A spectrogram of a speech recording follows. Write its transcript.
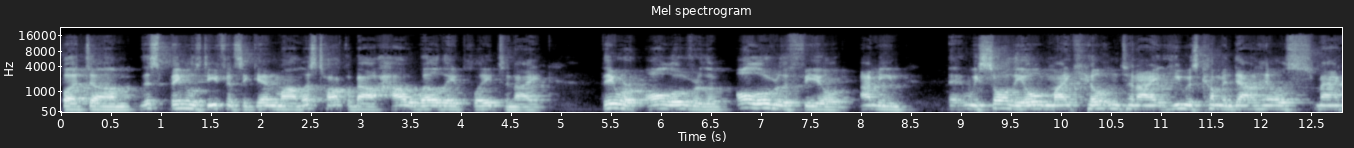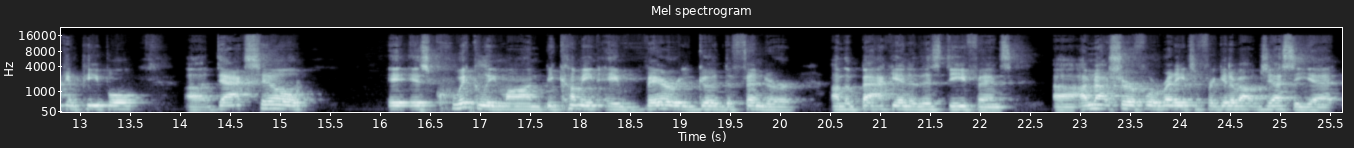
But um, this Bengals defense, again, Mon, let's talk about how well they played tonight they were all over the all over the field. I mean, we saw the old Mike Hilton tonight. He was coming downhill, smacking people. Uh, Dax Hill is quickly, Mon, becoming a very good defender on the back end of this defense. Uh, I'm not sure if we're ready to forget about Jesse yet,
